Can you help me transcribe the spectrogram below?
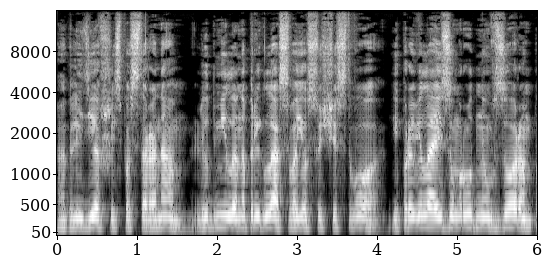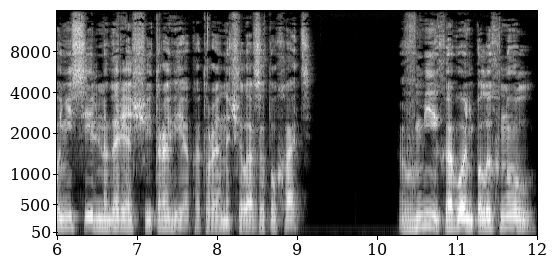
Оглядевшись по сторонам, Людмила напрягла свое существо и провела изумрудным взором по несильно горящей траве, которая начала затухать. Вмиг огонь полыхнул,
